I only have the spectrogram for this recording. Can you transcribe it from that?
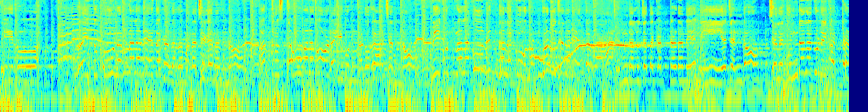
తీరు. రైతు కూలన్నల నేత కదర మన జగనన్నో. అదృష్టం మన తోడై ఉన్నడు రాజన్నో. మీ కుట్రలకు నిందలకు లొంగడు జననేతరా జెండలు జత కట్టడమే మీ ఎజెండో. జనగుండల గుడి కట్టడం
